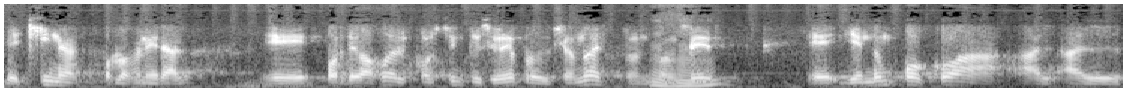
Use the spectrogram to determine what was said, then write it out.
de China, por lo general, eh, por debajo del costo inclusive de producción nuestro. Entonces, eh, yendo un poco al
